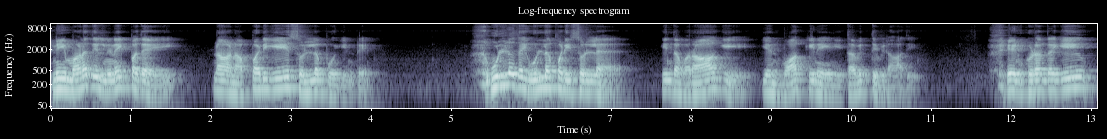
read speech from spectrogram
நீ மனதில் நினைப்பதை நான் அப்படியே சொல்லப் போகின்றேன். உள்ளதை உள்ளபடி சொல்ல இந்த வராகி என் வாக்கினை நீ தவிர்த்து விடாதே. என் குழந்தையே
